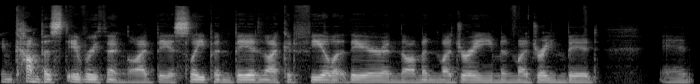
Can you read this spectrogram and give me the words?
encompassed everything. I'd be asleep in bed and I could feel it there, and I'm in my dream, in my dream bed, and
